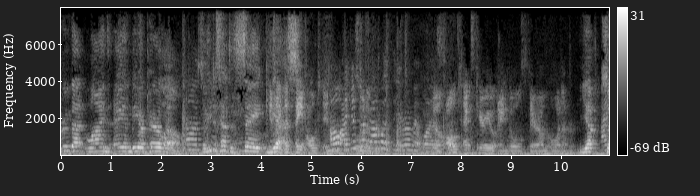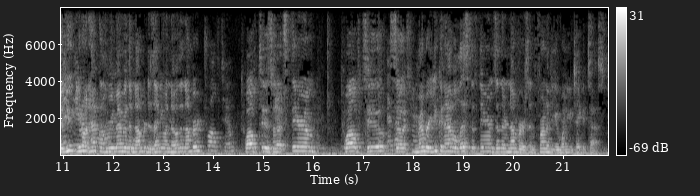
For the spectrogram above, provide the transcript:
Prove that lines A and B are parallel. Oh, so you just have to say Can I yes. just say alt in? Oh, I just or found out what theorem it was. No, alt exterior angles theorem or whatever. Yep. I So you, you don't theorem have to remember the number. Does anyone know the number? 12 2. 12 2. So that's theorem 12 2. If So remember, remember- you can have a list of theorems and their numbers in front of you when you take a test.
